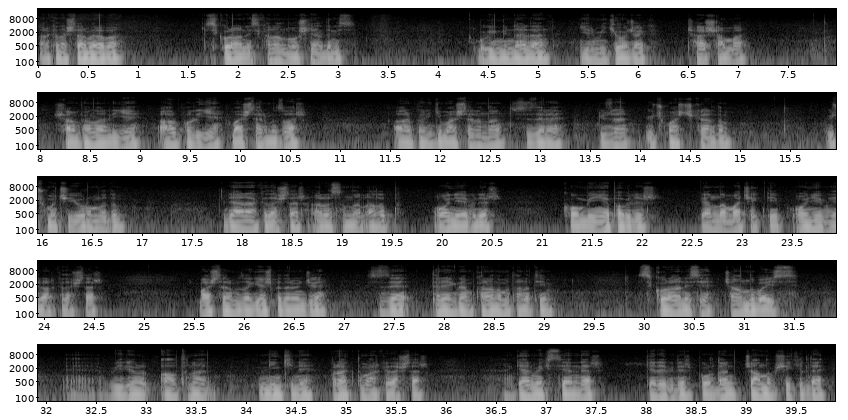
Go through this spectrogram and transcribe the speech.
Arkadaşlar merhaba. Skorhanesi kanalına hoş geldiniz. Bugün günlerden 22 Ocak Çarşamba. Şampiyonlar Ligi, Avrupa Ligi maçlarımız var. Avrupa Ligi maçlarından sizlere güzel 3 maç çıkardım. 3 maçı yorumladım. Dileyen arkadaşlar arasından alıp oynayabilir. Kombin yapabilir. Yanına maç ekleyip oynayabilir arkadaşlar. Maçlarımıza geçmeden önce size Telegram kanalımı tanıtayım. Skorhanesi canlı bahis. Ee, videonun altına linkini bıraktım arkadaşlar. Gelmek isteyenler gelebilir. Buradan canlı bir şekilde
